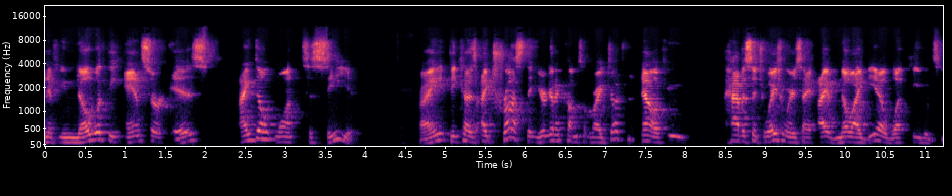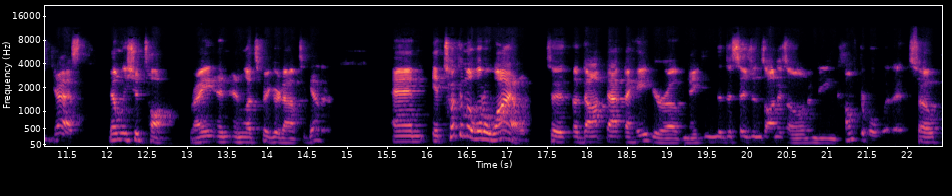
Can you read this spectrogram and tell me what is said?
And if you know what the answer is, I don't want to see you, right? Because I trust that you're going to come to the right judgment. Now, if you have a situation where you say, I have no idea what he would suggest, then we should talk, right? And, and let's figure it out together. And it took him a little while to adopt that behavior of making the decisions on his own and being comfortable with it. So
